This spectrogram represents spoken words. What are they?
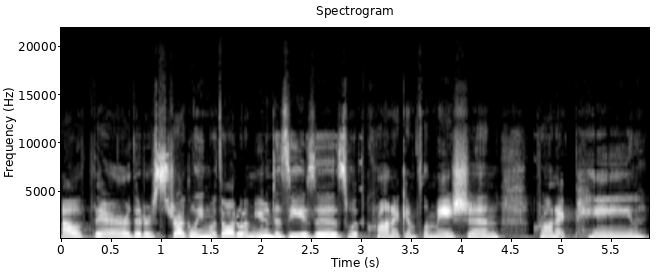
out there that are struggling with autoimmune diseases, with chronic inflammation, chronic pain,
